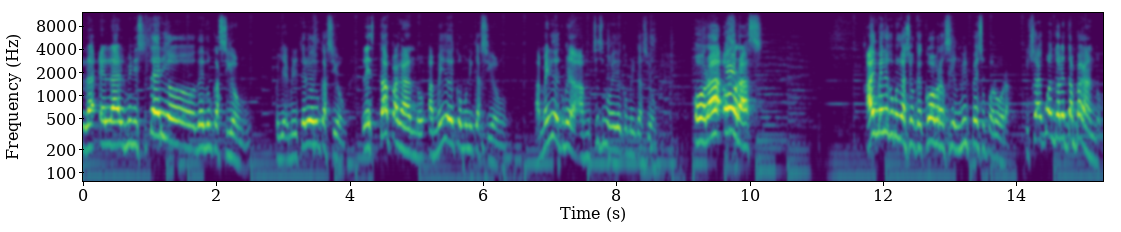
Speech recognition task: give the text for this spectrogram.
la- el, el Ministerio de Educación, oye, el Ministerio de Educación le está pagando a medios de comunicación, a medios de comunicación, a muchísimos medios de comunicación, hora- horas hay medios de comunicación que cobran 100 mil pesos por hora. ¿Y sabe cuánto le están pagando?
